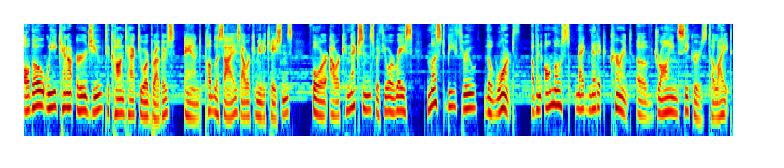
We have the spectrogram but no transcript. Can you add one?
Although we cannot urge you to contact your brothers and publicize our communications, for our connections with your race must be through the warmth of an almost magnetic current of drawing seekers to light.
